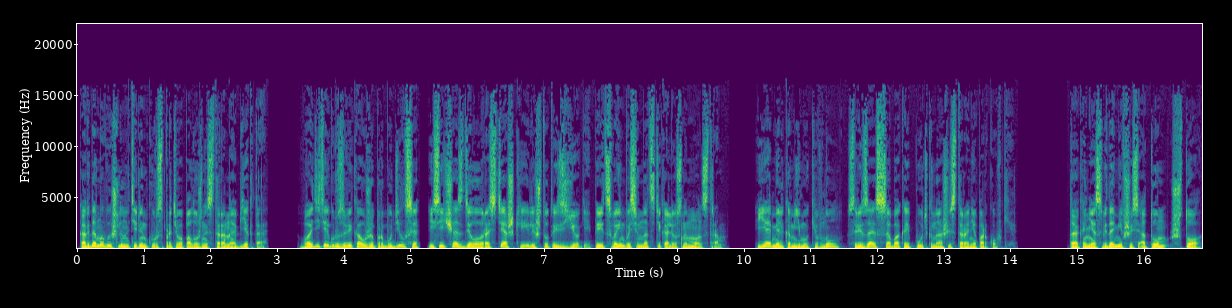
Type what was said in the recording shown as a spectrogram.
Когда мы вышли на теренкур с противоположной стороны объекта, водитель грузовика уже пробудился и сейчас делал растяжки или что-то из йоги перед своим 18-колесным монстром. Я мельком ему кивнул, срезая с собакой путь к нашей стороне парковки. Так и не осведомившись о том, что,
